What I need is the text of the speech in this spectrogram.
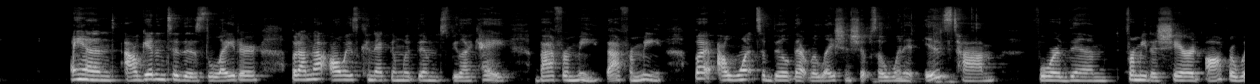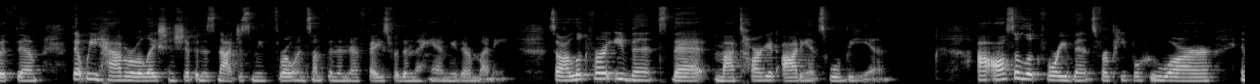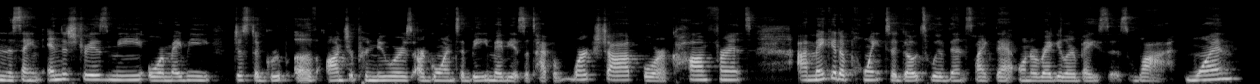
And I'll get into this later, but I'm not always connecting with them to just be like, hey, buy from me, buy from me. But I want to build that relationship. So when it is time for them for me to share an offer with them that we have a relationship and it's not just me throwing something in their face for them to hand me their money so i look for events that my target audience will be in I also look for events for people who are in the same industry as me, or maybe just a group of entrepreneurs are going to be. Maybe it's a type of workshop or a conference. I make it a point to go to events like that on a regular basis. Why? One,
